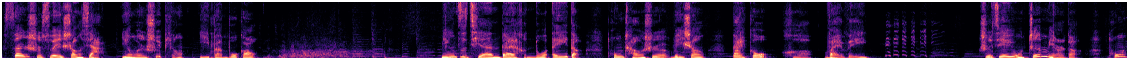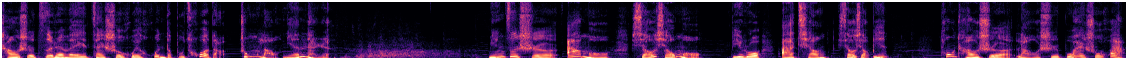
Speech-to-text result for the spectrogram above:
三十岁上下，英文水平一般不高。名字前带很多 A 的，通常是微商、代购和外围。直接用真名的，通常是自认为在社会混得不错的中老年男人。名字是阿某、小小某，比如阿强、小小斌，通常是老实、不爱说话、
